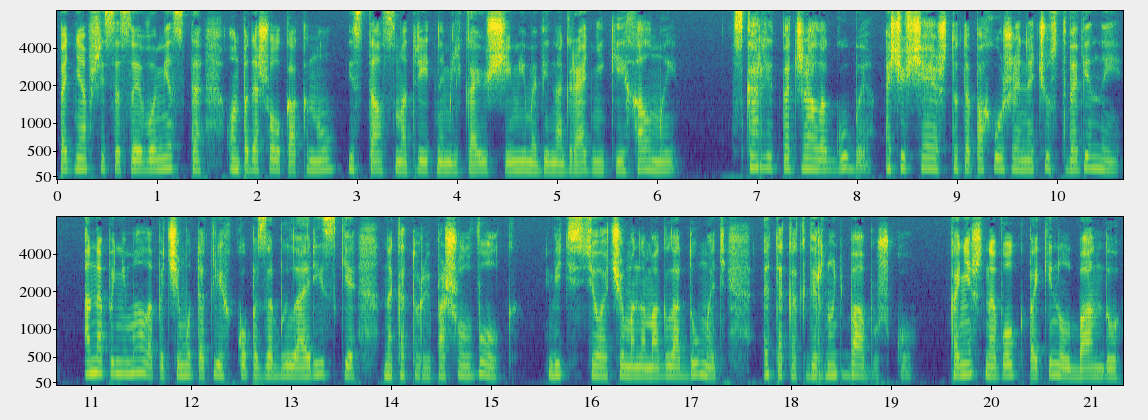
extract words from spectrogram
Поднявшись со своего места, он подошел к окну и стал смотреть на мелькающие мимо виноградники и холмы. Скарлетт поджала губы, ощущая что-то похожее на чувство вины. Она понимала, почему так легко позабыла о риске, на который пошел волк. Ведь все, о чем она могла думать, это как вернуть бабушку. Конечно, волк покинул банду,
